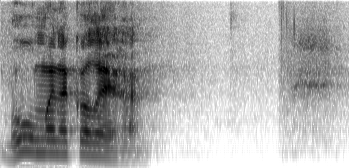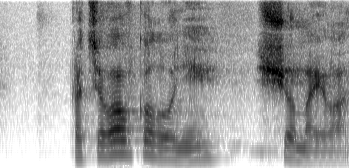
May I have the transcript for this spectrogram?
був у мене колега. Працював в колонії, що Іван.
